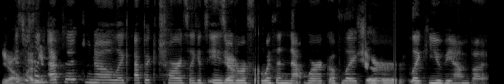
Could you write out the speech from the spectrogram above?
you know. It's I just mean, like Epic, you know, like Epic charts. Like it's easier Yeah. to refer with a network of like Sure. your like UVM, but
